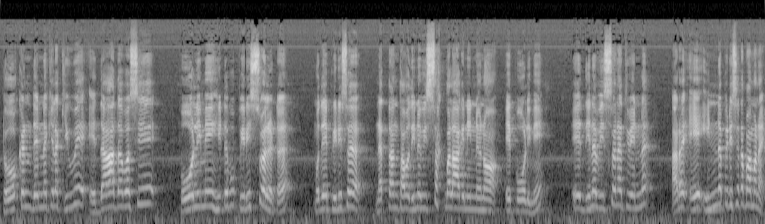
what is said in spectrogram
ටෝකන් දෙන්න කියලා කිව්වේ එදා දවසේ පෝලිමේ හිටපු පිරිස් වලට මොදේ පිරිස නැත්තම් තව දින 20ක් බලාගෙන ඉන්න වෙනවා ඒ පෝලිමේ. ඒ දින 20 නැති වෙන්න අර ඒ ඉන්න පිරිසට පමණයි.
